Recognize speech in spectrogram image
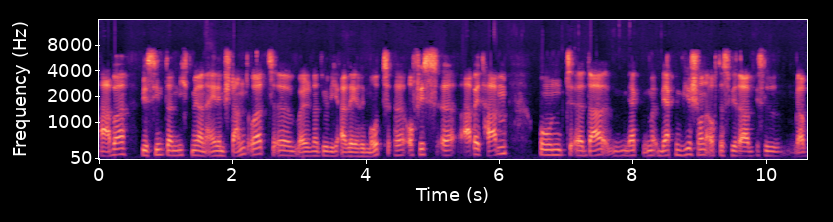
aber wir sind dann nicht mehr an einem Standort, äh, weil natürlich alle Remote-Office-Arbeit äh, haben. Und äh, da merken, merken wir schon auch, dass wir da ein bisschen ja,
